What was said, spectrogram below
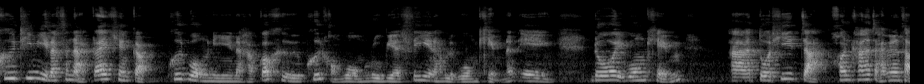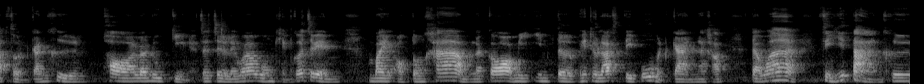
พืชที่มีลักษณะใกล้เคียงกับพืชวงนี้นะครับ ก็คือพืชของวงรูเบียซี่นะครับหรือวงเข็มนั่นเอง โดยวงศ์เข็มตัวที่จะค่อนข้างจะให้มันสับสนกันคือ พอเราดูกิ่งเนี่ยจะเจอเลยว่าวงศ์เข็มก็จะเป็นใบออกตรงข้าม แล้วก็มี interpetiolar stipule เหมือนกันนะครับ แต่ว่าสิ่งที่ต่างคือ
